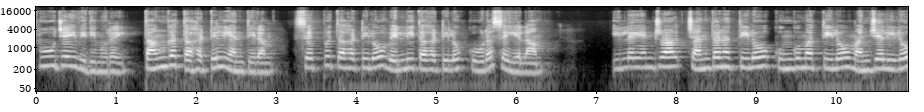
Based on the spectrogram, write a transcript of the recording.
பூஜை விதிமுறை. தங்க தகட்டில் யந்திரம் செப்பு தகட்டிலோ வெள்ளி தகட்டிலோ கூட செய்யலாம். இல்லையென்றால் சந்தனத்திலோ குங்குமத்திலோ மஞ்சளிலோ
